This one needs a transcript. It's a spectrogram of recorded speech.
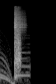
Woo!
